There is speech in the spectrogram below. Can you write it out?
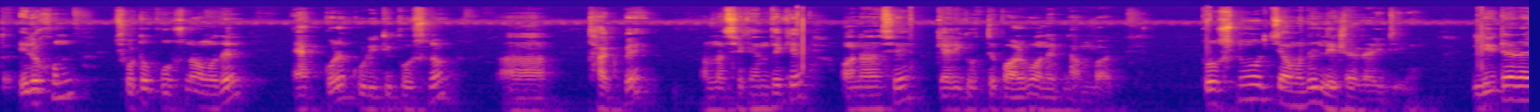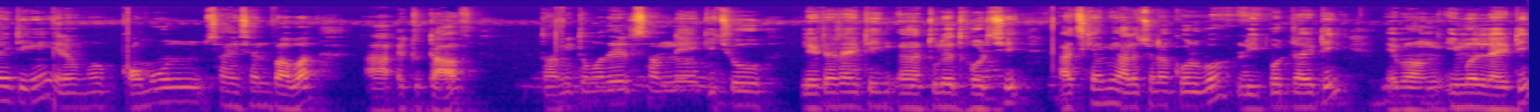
তো এরকম ছোট প্রশ্ন আমাদের এক করে কুড়িটি প্রশ্ন থাকবে। আমরা সেখান থেকে অনায়াসে ক্যারি করতে পারব অনেক নাম্বার প্রশ্ন হচ্ছে আমাদের লেটার রাইটিংয়ে লেটার রাইটিংয়ে এরকম কমন সাজেশান পাওয়া একটু টাফ তো আমি তোমাদের সামনে কিছু লেটার রাইটিং তুলে ধরছি। আজকে আমি আলোচনা করব রিপোর্ট রাইটিং এবং ইমেল রাইটিং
